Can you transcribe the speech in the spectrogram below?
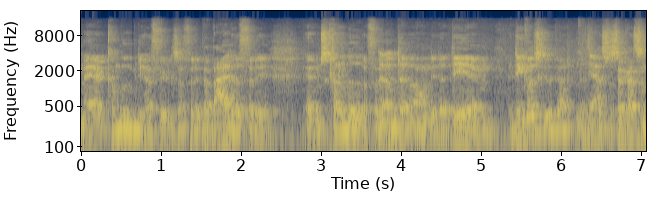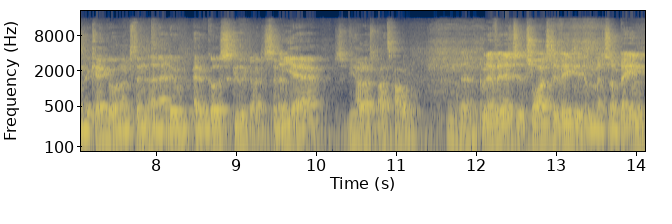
med at komme ud med de her følelser, for det bearbejdet, for det øh, skrevet ned og få det Ja. omdannet ordentligt. Og det, øh, det er gået skide godt. Ja. Altså så godt som det kan gå under omstændighederne, er det jo er det gået skide godt. Så, vi, er, så vi holder os bare travlt. Ja. Og derfor, jeg tror også, det er vigtigt, at man som band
